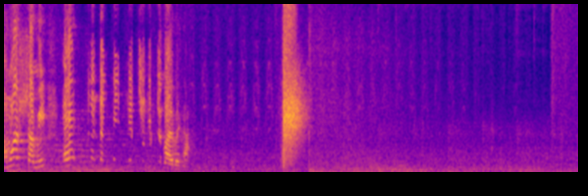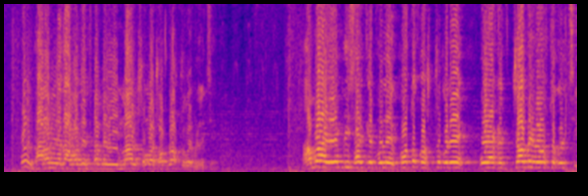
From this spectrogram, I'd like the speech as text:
আমার স্বামী একটা টাকা খরচ করতে পারবে না। ওই হারামজাদা আমাদের ফ্যামিলির মান সমাজ সব নষ্ট করে ফেলেছে। আমার এমডি স্যারকে বলে কত কষ্ট করে ওর একটা জবের ব্যবস্থা করেছি।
